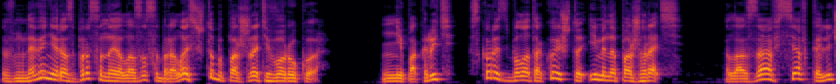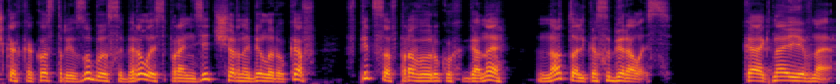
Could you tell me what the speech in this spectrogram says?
в мгновение разбросанная лоза собралась, чтобы пожрать его руку. Не покрыть, скорость была такой, что именно пожрать. Лоза, вся в колючках, как острые зубы, собиралась пронзить черно-белый рукав, впиться в правую руку Хагане, но только собиралась. Как наивно.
